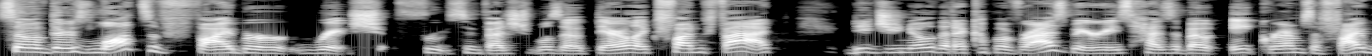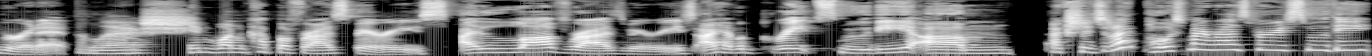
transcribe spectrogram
So there's lots of fiber rich fruits and vegetables out there. Like fun fact, did you know that a cup of raspberries has about eight grams of fiber in it? Delish. In one cup of raspberries. I love raspberries. I have a great smoothie. Um, actually, did I post my raspberry smoothie?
